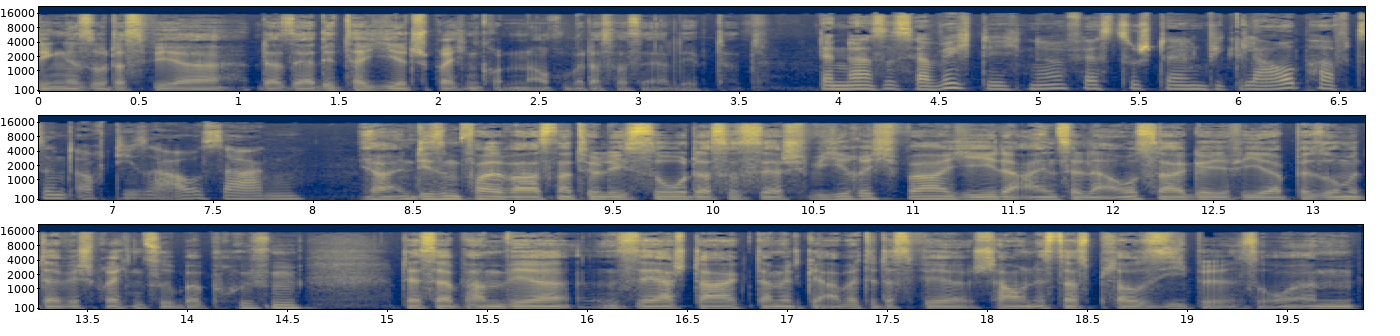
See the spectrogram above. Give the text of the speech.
Dinge, so dass wir da sehr detailliert sprechen konnten, auch über das, was er erlebt hat. Denn das ist ja wichtig, ne? festzustellen, wie glaubhaft sind auch diese Aussagen. Ja, in diesem Fall war es natürlich so, dass es sehr schwierig war, jede einzelne Aussage jeder Person, mit der wir sprechen, zu überprüfen. Deshalb haben wir sehr stark damit gearbeitet, dass wir schauen, ist das plausibel? So, ähm,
